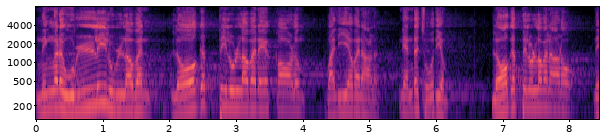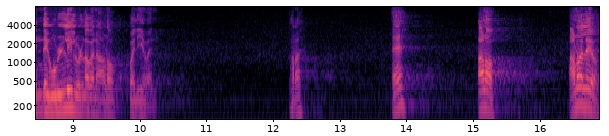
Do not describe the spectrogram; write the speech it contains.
നിങ്ങളുടെ ഉള്ളിലുള്ളവൻ ലോകത്തിലുള്ളവനേക്കാളും വലിയവനാണ്. ഇനി എന്റെ ചോദ്യം ലോകത്തിലുള്ളവനാണോ? നിന്റെ ഉള്ളിലുള്ളവനാണോ വലിയവൻ? പറ. ഏ? ആണോ? ആണോ അല്ലയോ?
